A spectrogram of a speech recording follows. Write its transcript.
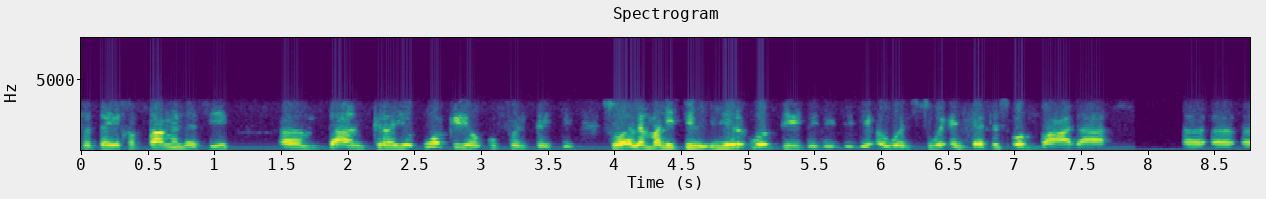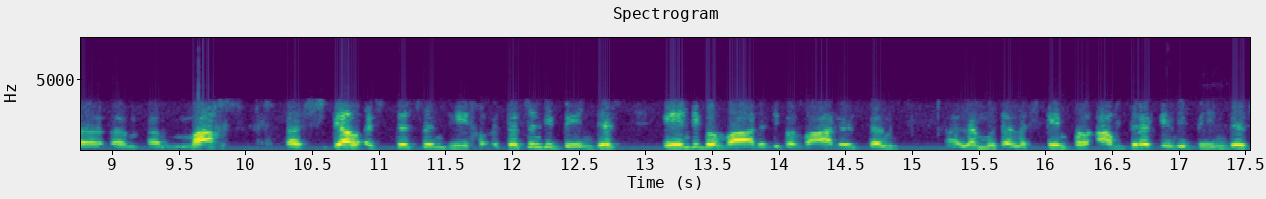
party gevangenes hier um, dan kry jy ook jou oefentyd. So hulle manipuleer ook die die die die, die ouens so en dit is ook waar daar 'n 'n 'n 'n mag 'n spel is tussen die tussen die bendes en die bewaarders. Die bewaarders dink hulle moet hulle stempel afdruk en die bendes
